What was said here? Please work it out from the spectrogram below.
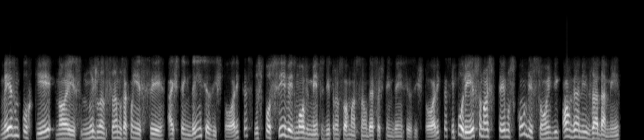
mesmo porque nós nos lançamos a conhecer as tendências históricas e os possíveis movimentos de transformação dessas tendências históricas, e por isso nós temos condições de organizadamente,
